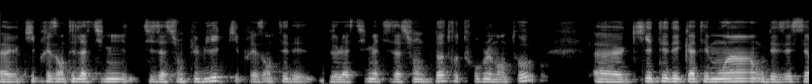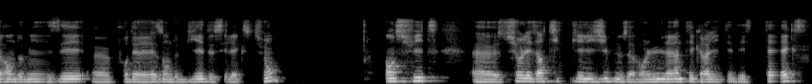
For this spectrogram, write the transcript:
euh, qui présentaient de la stigmatisation publique, qui présentaient de la stigmatisation d'autres troubles mentaux. qui étaient des cas témoins ou des essais randomisés pour des raisons de biais de sélection. Ensuite, sur les articles éligibles, nous avons lu l'intégralité des textes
